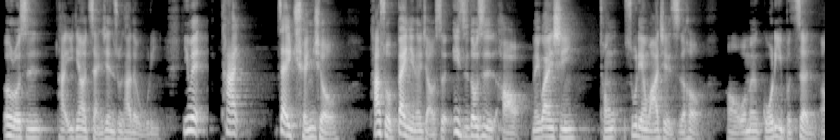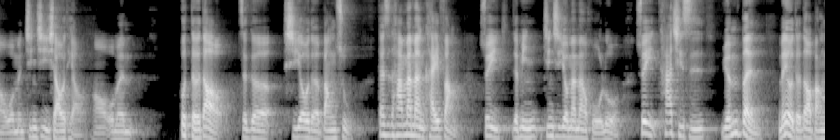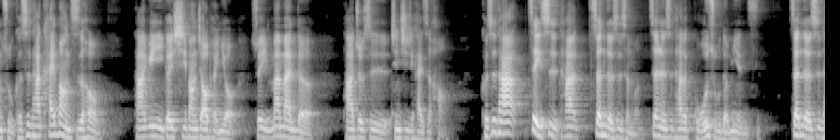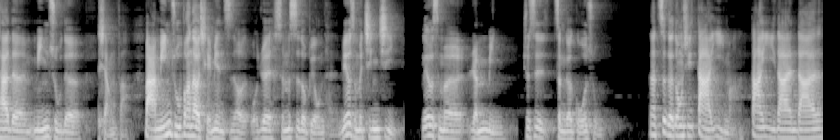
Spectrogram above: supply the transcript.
俄罗斯他一定要展现出他的武力，因为他。在全球，他所扮演的角色一直都是好，没关系。从苏联瓦解之后，哦，我们国力不振，哦，我们经济萧条，哦，我们不得到这个西欧的帮助。但是他慢慢开放，所以人民经济又慢慢活络。所以他其实原本没有得到帮助，可是他开放之后，他愿意跟西方交朋友，所以慢慢的，他就是经济就开始好。可是他这一次，他真的是什么？真的是他的国族的面子，真的是他的民族的想法。把民族放到前面之后，我觉得什么事都不用谈，没有什么经济，没有什么人民，就是整个国族。那这个东西大义嘛，大义当然，大家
